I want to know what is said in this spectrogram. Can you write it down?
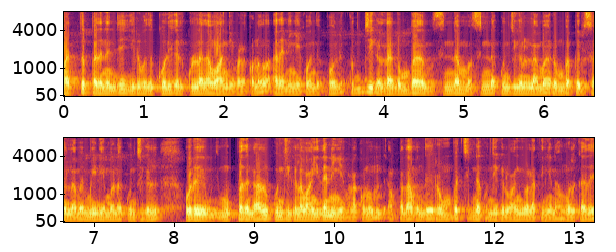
பத்து பதினஞ்சு இருபது கோழிகளுக்குள்ளே தான் வாங்கி வளர்க்கணும். அதை நீங்கள் கொஞ்சம் கோழி குஞ்சுகள் தான் ரொம்ப சின்ன ம- சின்ன குஞ்சுகள் இல்லாமல் ரொம்ப பெருசும் இல்லாமல் மீடியமான குஞ்சுகள் ஒரு முப்பது நாள் குஞ்சுகளை வாங்கி தான் நீங்கள் வளர்க்கணும். அப்போ தான் வந்து ரொம்ப சின்ன குஞ்சுகள் வாங்கி வளர்த்தீங்கன்னா உங்களுக்கு அது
